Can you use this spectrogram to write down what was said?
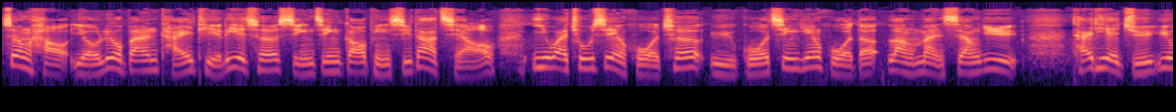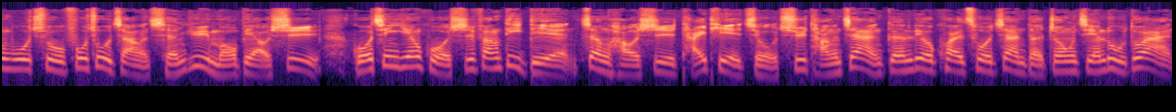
正好有六班台铁列车行经高屏溪大桥，意外出现火车与国庆烟火的浪漫相遇。台铁局运务处副处长陈玉谋表示，国庆烟火释放地点正好是台铁九曲塘站跟六块厝站的中间路段，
